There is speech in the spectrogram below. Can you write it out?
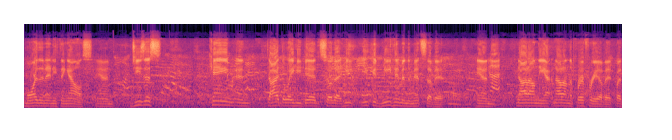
more than anything else. And Jesus came and died the way he did so that he you could meet him in the midst of it and Yeah. Not on the not on the periphery of it but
